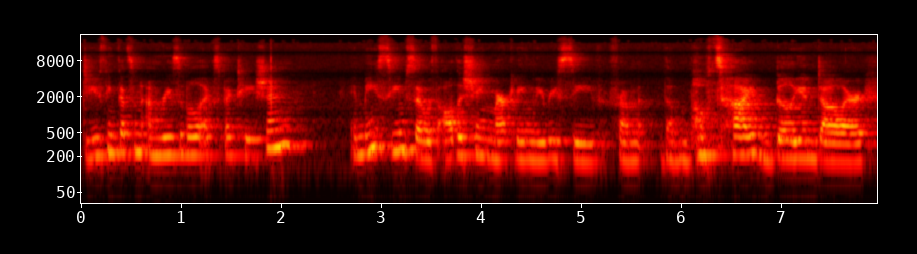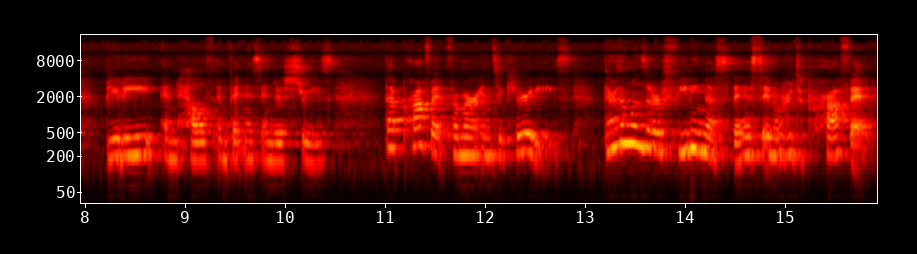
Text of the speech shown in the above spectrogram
Do you think that's an unreasonable expectation? It may seem so with all the shame marketing we receive from the multi billion dollar beauty and health and fitness industries that profit from our insecurities. They're the ones that are feeding us this in order to profit.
